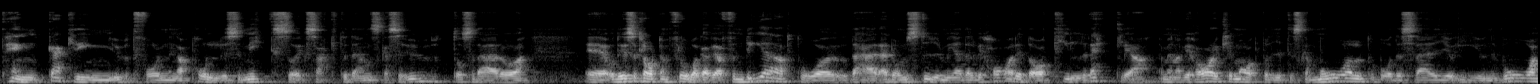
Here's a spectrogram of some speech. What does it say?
tänka kring utformning av policymix och exakt hur den ska se ut och sådär. Och, eh, och det är såklart en fråga vi har funderat på. Det här, är de styrmedel vi har idag tillräckliga? Jag menar vi har klimatpolitiska mål på både Sverige och EU-nivå.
